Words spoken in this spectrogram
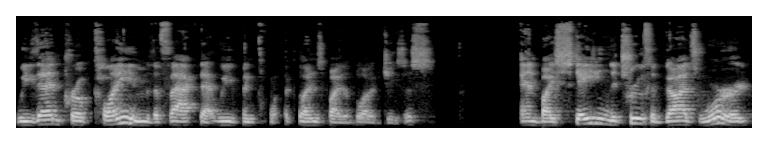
We then proclaim the fact that we've been cleansed by the blood of Jesus. And by stating the truth of God's word,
